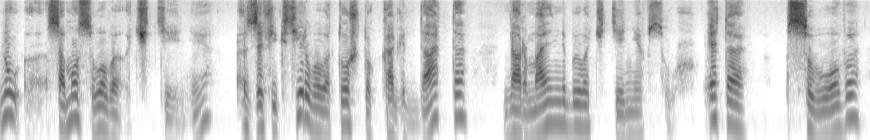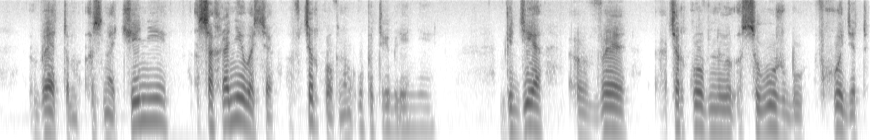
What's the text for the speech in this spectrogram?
Ну, само слово «чтение» зафиксировало то, что когда-то нормально было чтение вслух. Это слово в этом значении сохранилось в церковном употреблении, где в церковную службу входят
